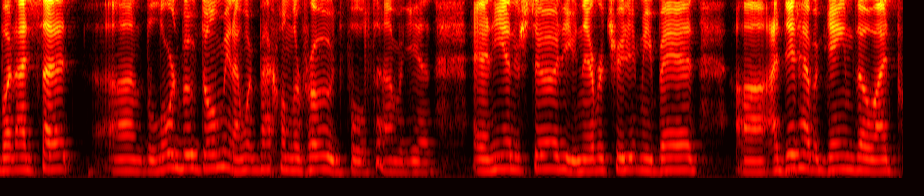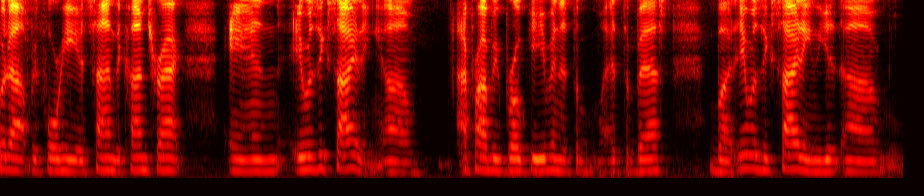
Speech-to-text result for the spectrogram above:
but I decided uh, the Lord moved on me, and I went back on the road full time again. And He understood. He never treated me bad. Uh, I did have a game though I'd put out before He had signed the contract, and it was exciting. Um, I probably broke even at the at the best, but it was exciting to get um,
